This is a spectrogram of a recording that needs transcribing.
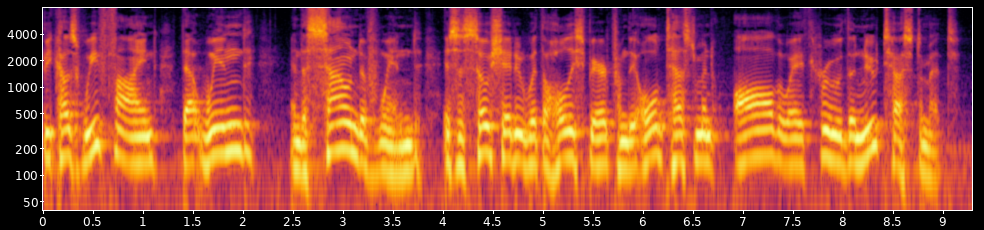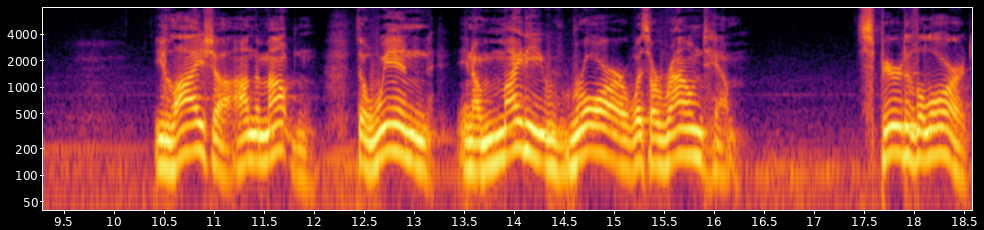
because we find that wind and the sound of wind is associated with the Holy Spirit from the Old Testament all the way through the New Testament. Elijah on the mountain, the wind in a mighty roar was around him. Spirit of the Lord.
